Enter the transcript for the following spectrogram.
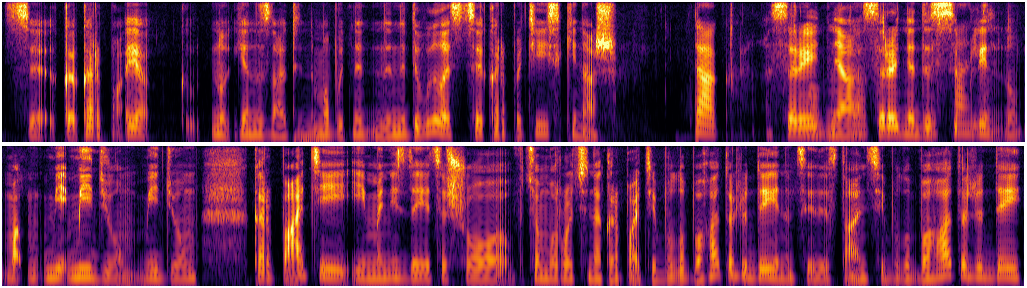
це Карпа. Я ну я не знаю, ти мабуть не не дивилась. Це карпатійський наш так. Середня так. середня дисципліна, ну, мідіум, мідіум Карпатії. І мені здається, що в цьому році на Карпаті було багато людей, на цій дистанції було багато людей.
